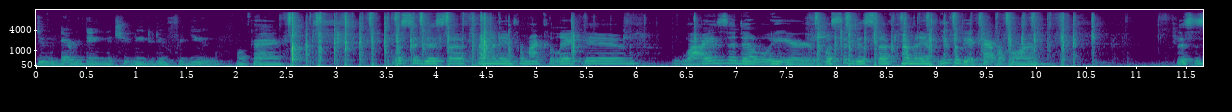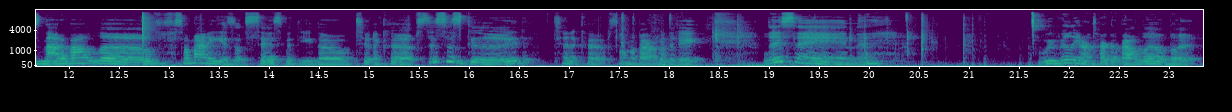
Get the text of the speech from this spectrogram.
do everything that you need to do for you. Okay. What's the good stuff coming in for my collective? Why is the devil here? What's the good stuff coming in? You could be a Capricorn. This is not about love. Somebody is obsessed with you, though. Ten of Cups. This is good. Ten of Cups on the bottom of the deck. Listen, we really aren't talking about love, but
